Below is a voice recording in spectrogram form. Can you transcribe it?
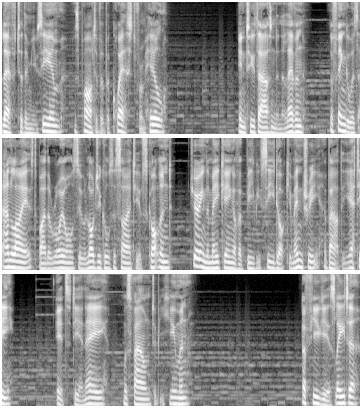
left to the museum as part of a bequest from Hill. In 2011, the finger was analysed by the Royal Zoological Society of Scotland during the making of a BBC documentary about the Yeti. Its DNA was found to be human. A few years later,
